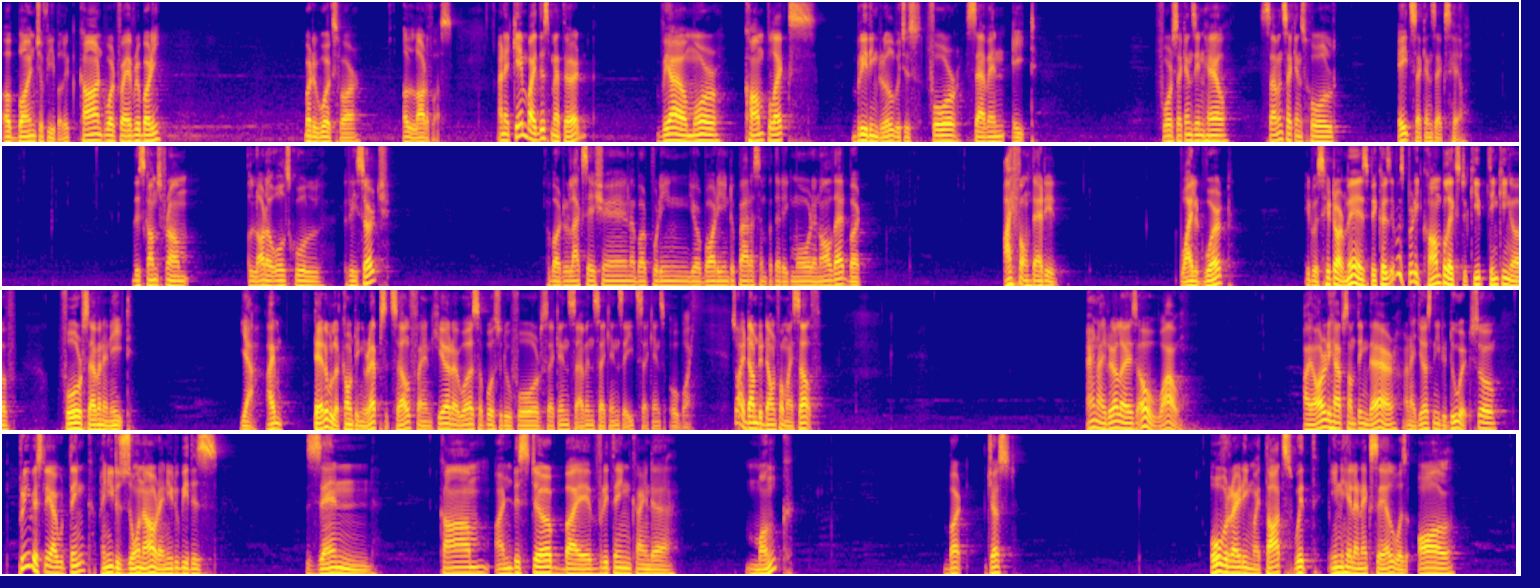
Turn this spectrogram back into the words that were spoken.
a bunch of people. It can't work for everybody, but it works for a lot of us. And I came by this method via a more complex breathing drill, which is 4 7 8. 4 seconds inhale, 7 seconds hold, 8 seconds exhale. This comes from a lot of old school research about relaxation, about putting your body into parasympathetic mode and all that, but I found that it while it worked, it was hit or miss because it was pretty complex to keep thinking of four, seven, and eight. Yeah, I'm terrible at counting reps itself, and here I was supposed to do four seconds, seven seconds, eight seconds. Oh boy. So I dumbed it down for myself. And I realized, oh wow, I already have something there and I just need to do it. So previously I would think I need to zone out, I need to be this zen calm, undisturbed by everything kind of monk, but just overriding my thoughts with inhale and exhale was all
